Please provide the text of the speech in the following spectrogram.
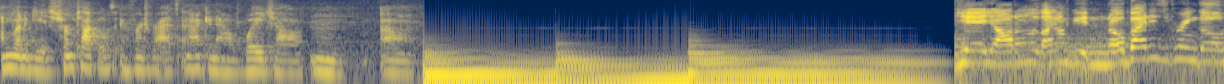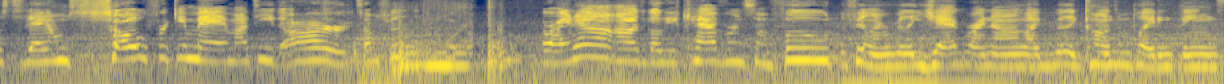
I'm gonna get shrimp tacos and French fries, and I cannot wait, y'all. Mm, um. Yeah, y'all don't look like I'm getting nobody's gringos today. I'm so freaking mad. My teeth are hurt. So I'm really looking for it. Right now, I'm about to go get Cavern some food. I'm feeling really jacked right now. like really contemplating things.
